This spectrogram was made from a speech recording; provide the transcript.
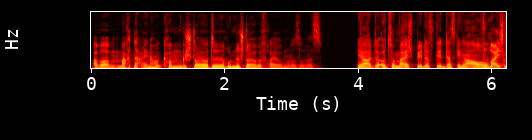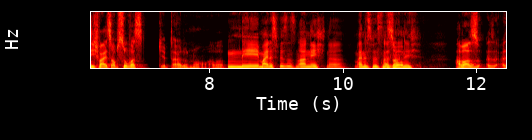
aber macht eine einkommengesteuerte Hundesteuerbefreiung oder sowas. Ja, d- zum Beispiel, das, das ginge auch. Wobei ich nicht weiß, ob es sowas gibt, I don't know. Aber, nee, meines Wissens nach nicht, ne? Meines Wissens Also- nach nicht. aber so, äh,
